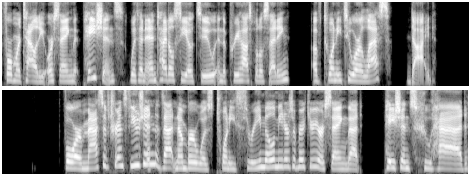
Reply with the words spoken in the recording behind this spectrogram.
for mortality or saying that patients with an end tidal CO2 in the pre hospital setting of 22 or less died. For massive transfusion, that number was 23 millimeters of mercury, or saying that patients who had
